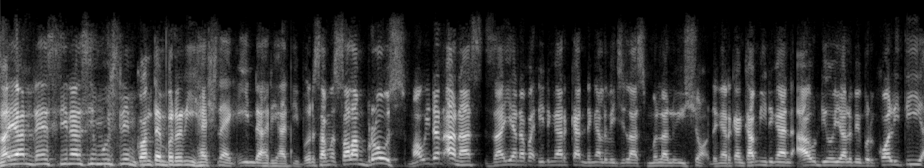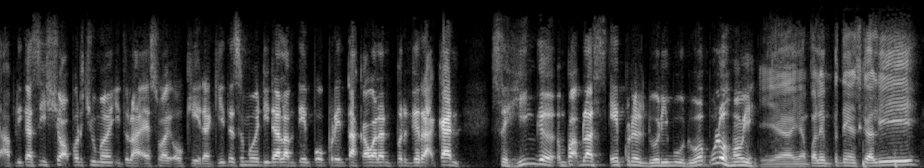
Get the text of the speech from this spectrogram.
Zayan Destinasi Muslim Contemporary Hashtag Indah di Hati. Bersama Salam Bros Mawi dan Anas Zayan dapat didengarkan dengan lebih jelas melalui Shock Dengarkan kami dengan audio yang lebih berkualiti Aplikasi Shock percuma. Itulah SYOK Dan kita semua di dalam tempoh Perintah Kawalan Pergerakan Sehingga 14 April 2020 Mawi. Ya, yang paling penting sekali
